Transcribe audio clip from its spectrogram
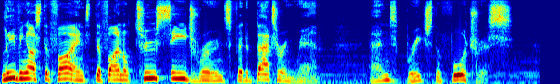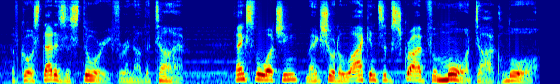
leaving us to find the final two siege runes for the battering ram and breach the fortress. Of course, that is a story for another time. Thanks for watching, make sure to like and subscribe for more Dark Lore.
